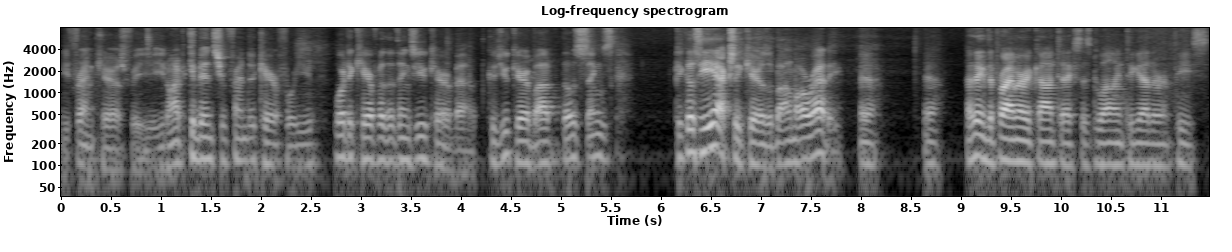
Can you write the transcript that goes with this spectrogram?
Your friend cares for you. You don't have to convince your friend to care for you or to care for the things you care about because you care about those things because he actually cares about them already. Yeah, yeah. I think the primary context is dwelling together in peace,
